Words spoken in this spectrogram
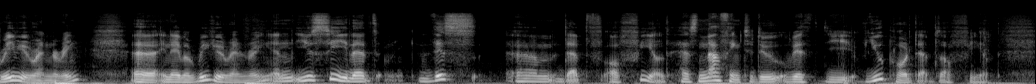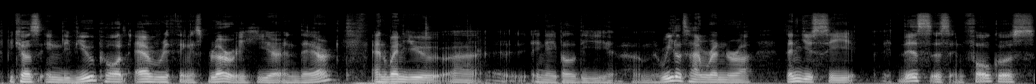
preview rendering, uh, enable preview rendering, and you see that this um, depth of field has nothing to do with the viewport depth of field because in the viewport everything is blurry here and there and when you uh, enable the um, real-time renderer then you see this is in focus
